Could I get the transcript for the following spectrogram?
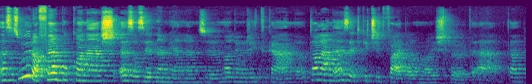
ez az újra felbukkanás, ez azért nem jellemző, nagyon ritkán. Talán ez egy kicsit fájdalommal is tölt el. Tehát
